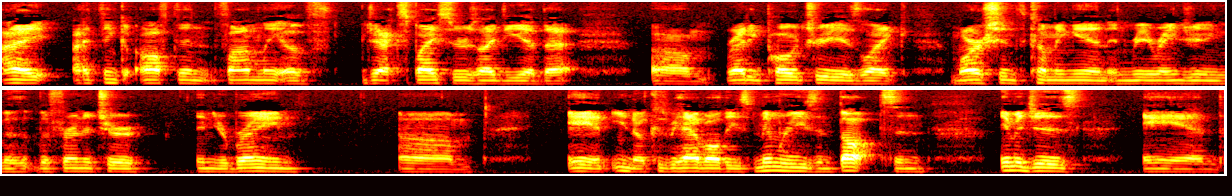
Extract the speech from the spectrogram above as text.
I I think often fondly of Jack Spicer's idea that um, writing poetry is like Martians coming in and rearranging the, the furniture in your brain. Um, and, you know, because we have all these memories and thoughts and images and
